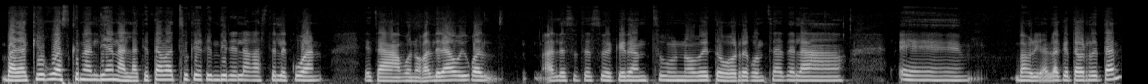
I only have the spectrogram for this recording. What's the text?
badakigu azken aldian aldaketa batzuk egin direla gaztelekuan, eta, bueno, galdera hau igual alde zutezuek erantzun hobeto horregontza dela e, ba hori aldaketa horretan.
